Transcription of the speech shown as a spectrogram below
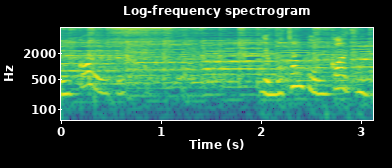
올 거예요, 그. 얘못 참고 올 거 같은데.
